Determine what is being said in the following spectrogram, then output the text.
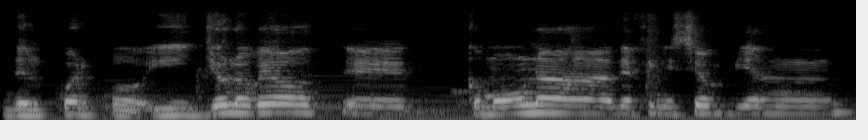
del cuerpo. Y yo lo veo eh, como una definición bien,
